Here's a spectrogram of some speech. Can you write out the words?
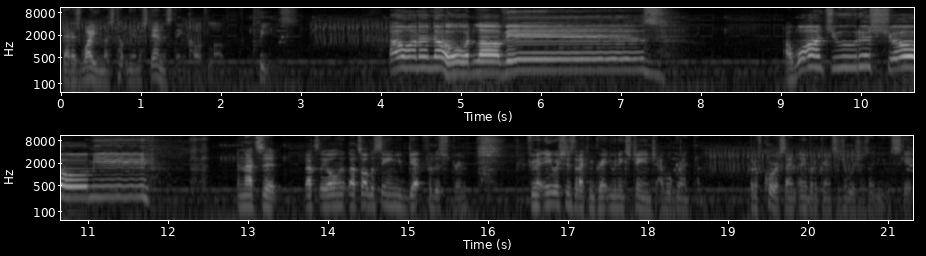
That is why you must help me understand this thing called love. Please. I wanna know what love is. I want you to show me. And that's it. That's the only. That's all the singing you get for this stream. If you have any wishes that I can grant you in exchange, I will grant them. But of course, I am unable to grant such wishes letting you escape.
